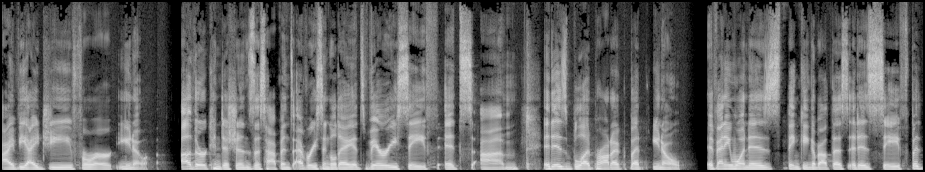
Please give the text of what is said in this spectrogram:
IVIG for, you know, other conditions. This happens every single day. It's very safe. It's um it is blood product, but you know, if anyone is thinking about this, it is safe. But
